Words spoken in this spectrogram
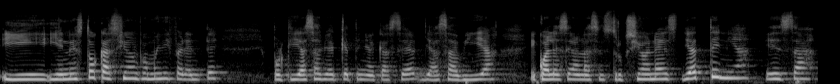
Y, en esta ocasión fue muy diferente porque ya sabía qué tenía que hacer, ya sabía eh, cuáles eran las instrucciones, ya tenía esa,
